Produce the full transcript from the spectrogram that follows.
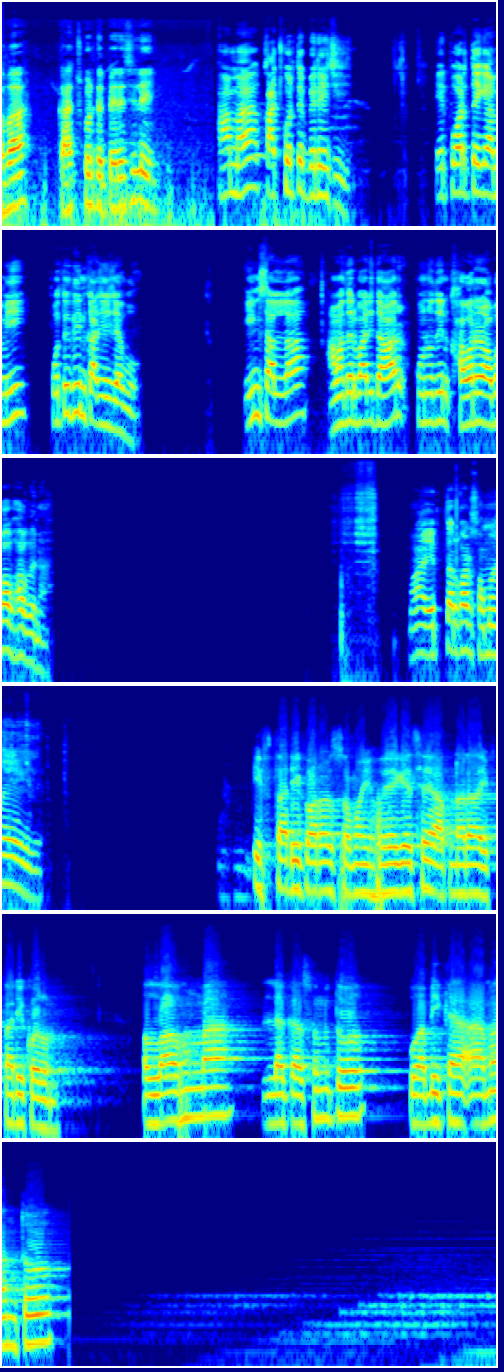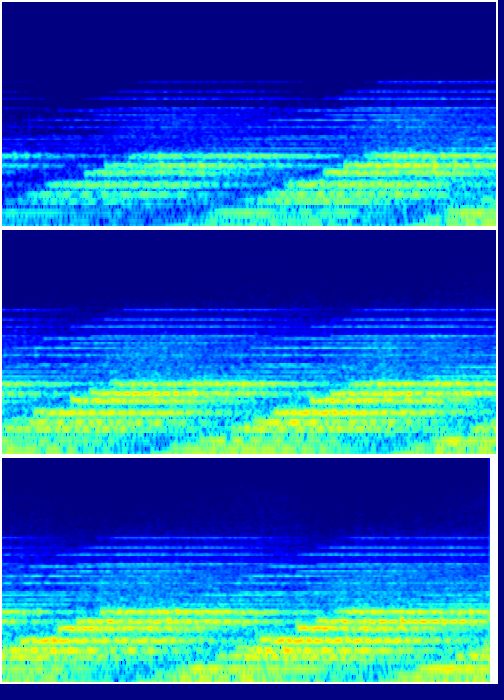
বাবা কাজ করতে পেরেছিলি? আমরা কাজ করতে পেরেছি। এরপর থেকে আমি প্রতিদিন কাজে যাব। ইনশাল্লাহ আমাদের বাড়িতে আর কোনোদিন খাবারের অভাব হবে না। মা ইফতার করার সময় হয়ে গেছে। ইফতারি করার সময় হয়ে গেছে আপনারা ইফতারি করুন। আল্লাহুম্মা লাকা সুমতু ওয়া বিকা আমানতু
